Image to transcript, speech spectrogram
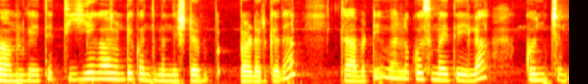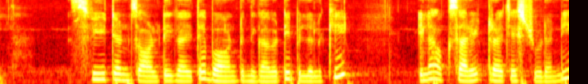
మామూలుగా అయితే తీయగా ఉంటే కొంతమంది ఇష్టపడరు కదా. కాబట్టి వాళ్ళ కోసం అయితే ఇలా కొంచెం స్వీట్ అండ్ సాల్టీగా అయితే బాగుంటుంది కాబట్టి పిల్లలకి ఇలా ఒకసారి ట్రై చేసి చూడండి.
